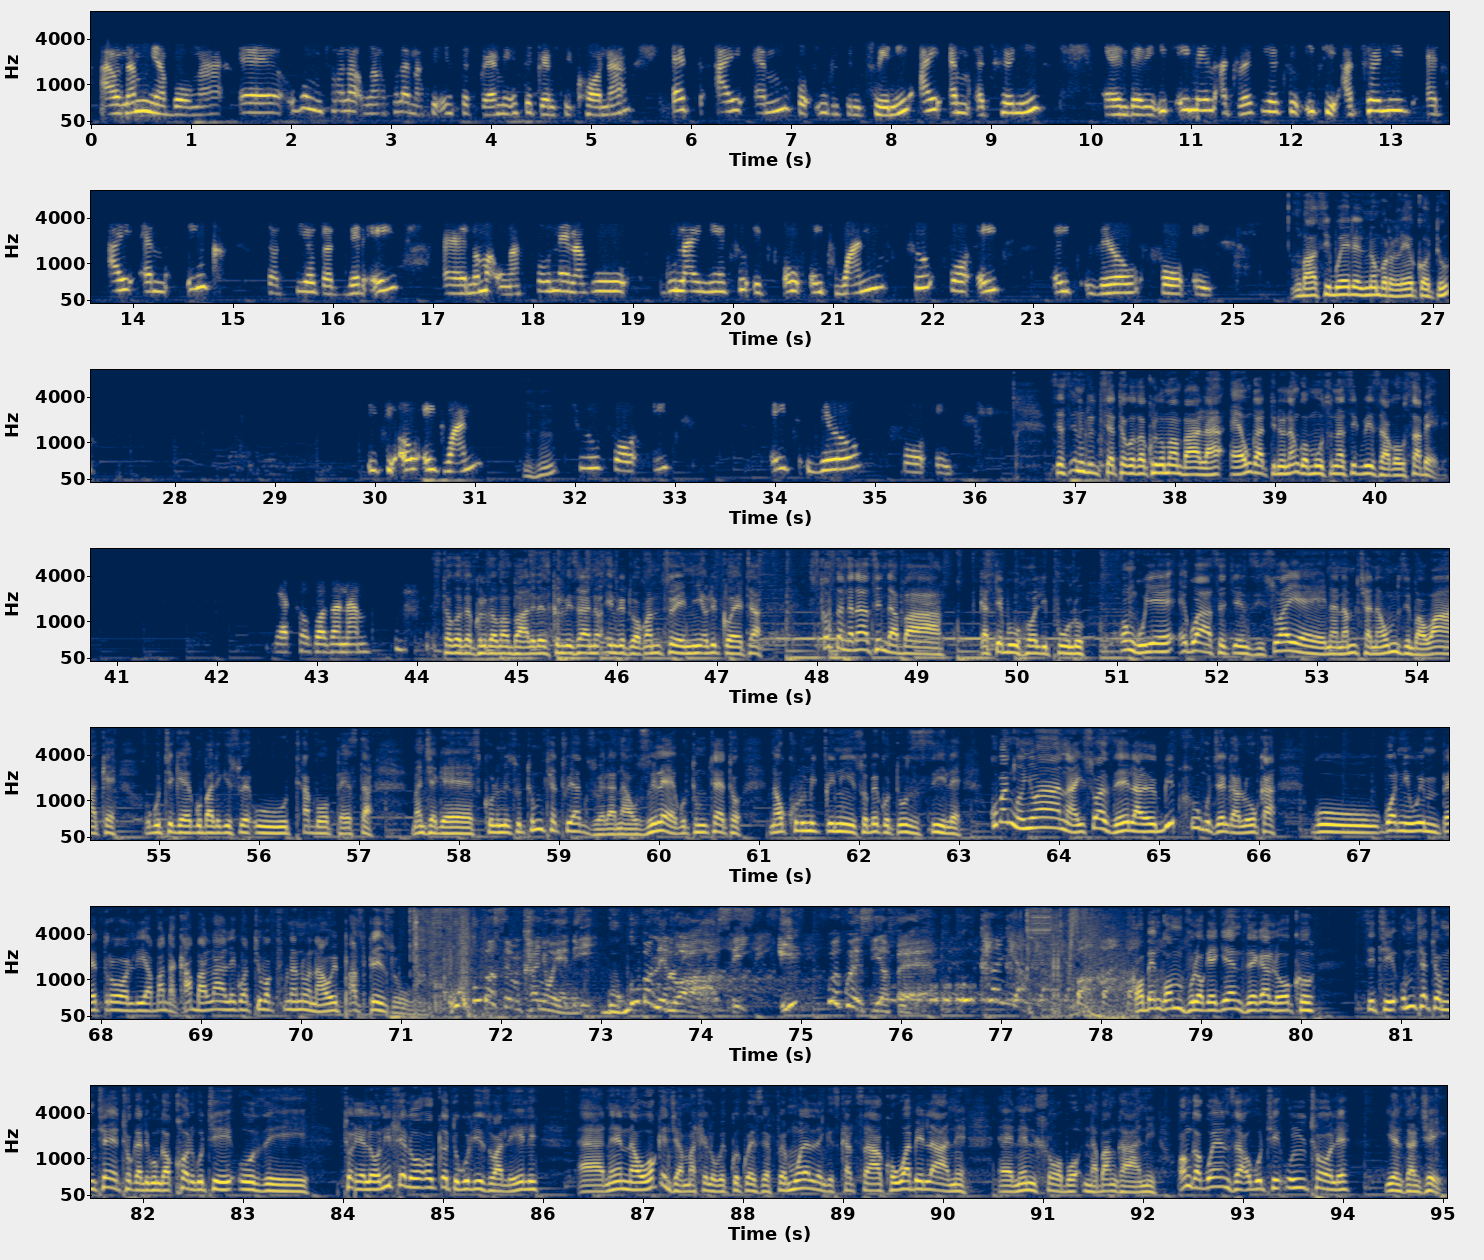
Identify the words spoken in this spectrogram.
Awu nami ngiyabonga. Eh ukungithola ungangithola nase-instagram i-instagram sikhona at i am for ingrid mthweni i am attorneys And then each email address here to it attorneys at iminc.co.za uh, noma ungafonela ku kuline yethu it's 081 248 8048 ngiba sibuyele linomboro leyo kodwa ithi 081 mhm. 248 8048 sesi ingrid siyathokoza khulu kwamambala um ungadinwe nangomuso nasikubizako usabele? Ngiyathokoza nami. Sithokoze khulu kwamambala besikhulumisana no-ingrid wakwamthweni oligqwetha. Sicoca nganasi indaba katebuho liphulu onguye ekwasetshenziswa yena namtshana umzimba wakhe ukuthi-ke kubalekiswe uthabo bester. Manje-ke sikhulumisa ukuthi umthetho uyakuzwela na? Uzwileke ukuthi umthetho na ukhuluma iqiniso begodwa uzisile. Kuba ngconywana iswazeli alibi buhlungu njengalokha kukoniwe impetroli abantu akhabalale kwathiwa kufunanwa nawe phasi phezulu. Ukuba semkhanyweni ukuba nelwazi ikwekweziyafela kukhanya ukukhanya. Qobe ngomvulo-ke kuyenzeka lokhu sithi umthetho mthetho kanti kungakhona ukuthi uzitholele lona ihlelo oqeda ukulizwa leli um nawo wonke nje amahlelo wekwekwez FM ulalele ngesikhathi sakho wabelane um nenhlobo nabangani. Ongakwenza ukuthi ulithole yenza nje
